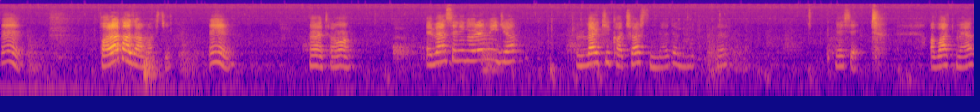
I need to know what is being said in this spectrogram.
Hı. Para kazanmak için. Hı. Ha tamam. E ben seni göremeyeceğim. Belki kaçarsın nereden? He? Neyse. Abartmayak.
